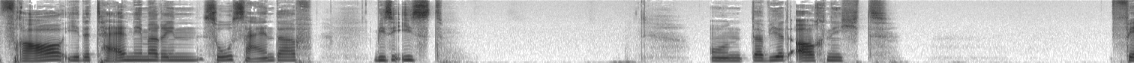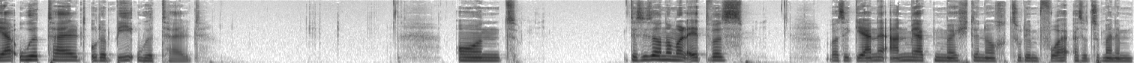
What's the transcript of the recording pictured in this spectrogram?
Frau, jede Teilnehmerin so sein darf, wie sie ist. Und da wird auch nicht verurteilt oder beurteilt. Und das ist auch nochmal etwas, was ich gerne anmerken möchte noch zu dem Vor also zu meinem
